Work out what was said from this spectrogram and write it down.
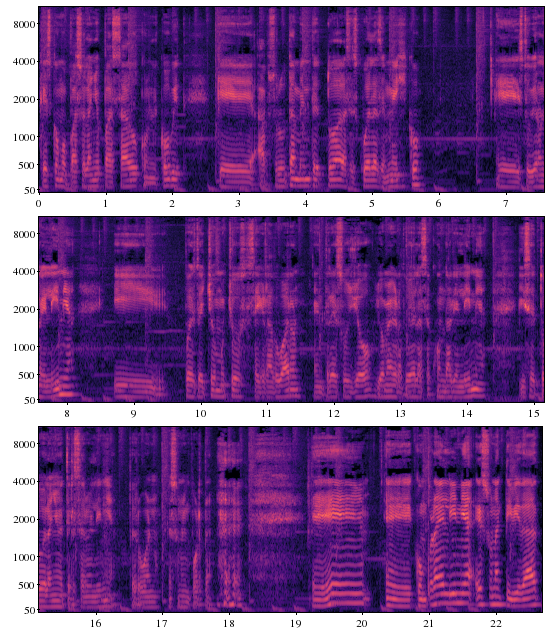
que es como pasó el año pasado con el COVID, que absolutamente todas las escuelas de México eh, estuvieron en línea y pues de hecho muchos se graduaron, entre esos yo, yo me gradué de la secundaria en línea, hice todo el año de tercero en línea, pero bueno, eso no importa. Eh, eh, comprar en línea es una actividad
